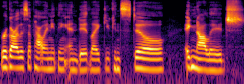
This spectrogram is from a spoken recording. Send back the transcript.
regardless of how anything ended. Like you can still acknowledge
